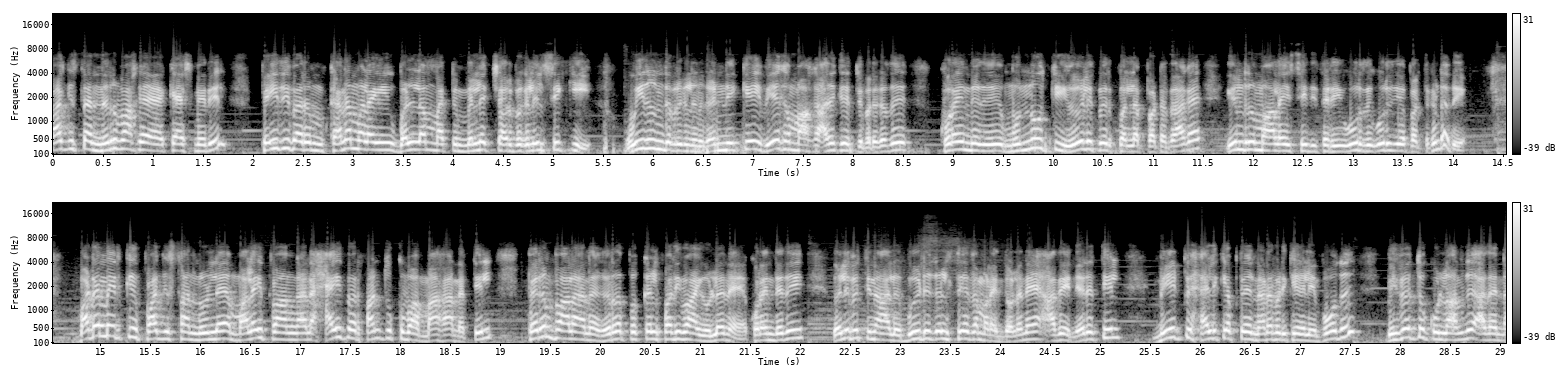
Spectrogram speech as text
பாகிஸ்தான் நிர்வாக காஷ்மீரில் பெய்து வரும் கனமழை வெள்ளம் மற்றும் வெள்ளச்சார்புகளில் சிக்கி உயிரிழந்தவர்களின் எண்ணிக்கை வேகமாக அதிகரித்து வருகிறது. குறைந்தது முன்னூத்தி ஏழு பேர் கொல்லப்பட்டதாக இன்று மாலை செய்தி தெரி உறுதி உறுதிப்படுத்துகின்றது. வடமேற்கு பாகிஸ்தான் உள்ள மலைப்பாங்கான ஹைபர் பந்துக்குவா மாகாணத்தில் பெரும்பாலான இறப்புகள் பதிவாகியுள்ளன. குறைந்தது எழுபத்தி நாலு வீடுகள் சேதமடைந்துள்ளன. அதே நேரத்தில் மீட்பு ஹெலிகாப்டர் நடவடிக்கைகளின் போது விபத்துக்குள்ளானது அதன்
